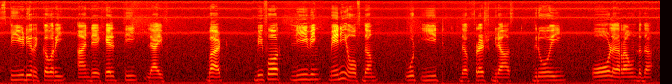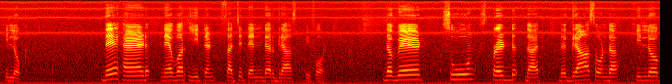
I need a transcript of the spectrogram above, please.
speedy recovery and a healthy life. But before leaving, many of them would eat the fresh grass growing all around the hillock. They had never eaten such tender grass before. The word soon spread that the grass on the hillock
